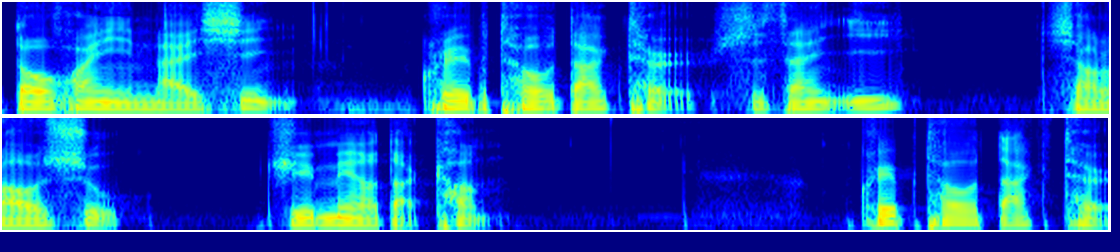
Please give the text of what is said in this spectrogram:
都欢迎来信 crypto doctor 十三一小老鼠 gmail dot com crypto doctor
